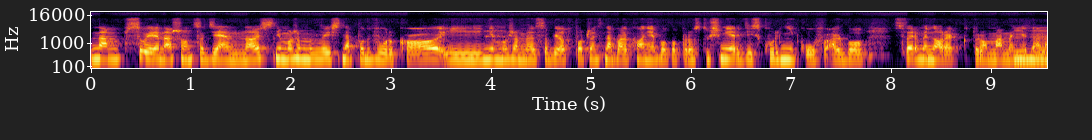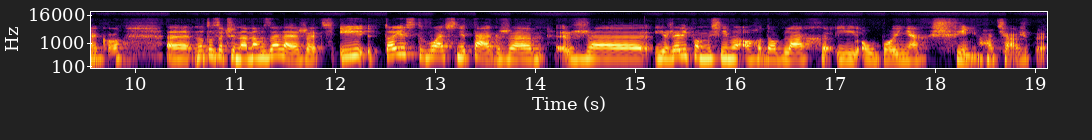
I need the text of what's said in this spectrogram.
nam psuje naszą codzienność, nie możemy wyjść na podwórko i nie możemy sobie odpocząć na balkonie, bo po prostu śmierdzi z kurników albo z fermy norek, którą mamy mhm. niedaleko, e, no to zaczyna nam zależeć. I to jest właśnie tak, że, że jeżeli pomyślimy o hodowlach i o ubojniach świń chociażby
